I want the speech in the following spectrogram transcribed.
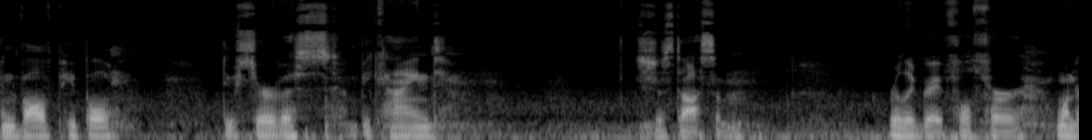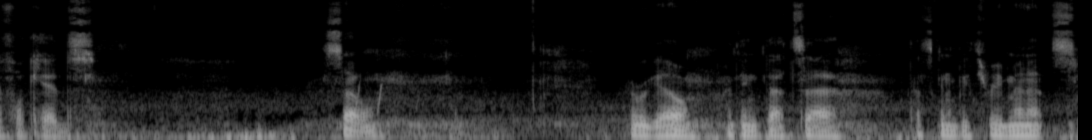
involve people, do service, be kind. It's just awesome. Really grateful for wonderful kids. So, there we go. I think that's uh that's gonna be three minutes.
